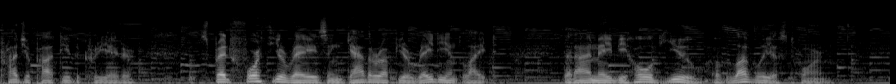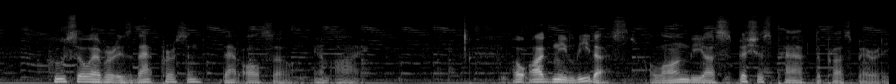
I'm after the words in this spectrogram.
Prajapati the creator, spread forth your rays and gather up your radiant light, that I may behold you of loveliest form. Whosoever is that person, that also am I. O Agni, lead us along the auspicious path to prosperity.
